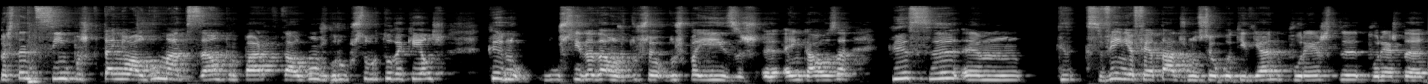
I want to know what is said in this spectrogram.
bastante simples, que tenham alguma adesão por parte de alguns grupos, sobretudo aqueles que os cidadãos dos, dos países uh, em causa que se, um, que, que, se veem afetados no seu cotidiano por, este, por esta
